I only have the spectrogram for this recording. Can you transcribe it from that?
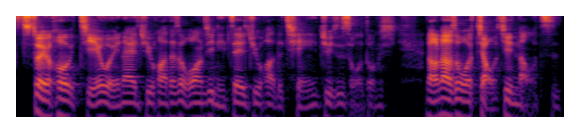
最后结尾那一句话，但是我忘记你这一句话的前一句是什么东西。然后那时候我绞尽脑汁，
